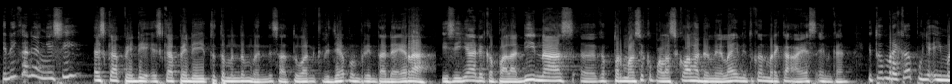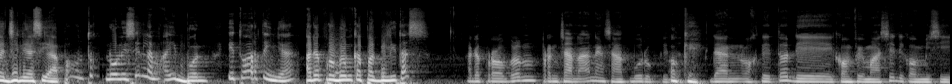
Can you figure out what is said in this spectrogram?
ini kan yang ngisi SKPD. SKPD itu teman-teman Satuan Kerja Pemerintah Daerah. Isinya ada kepala dinas, eh, ke- termasuk kepala sekolah dan lain-lain. Itu kan mereka ASN kan. Itu mereka punya imajinasi apa untuk nulisin lem ibon? Itu artinya ada problem kapabilitas? Ada problem perencanaan yang sangat buruk gitu Oke. dan waktu itu dikonfirmasi di komisi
